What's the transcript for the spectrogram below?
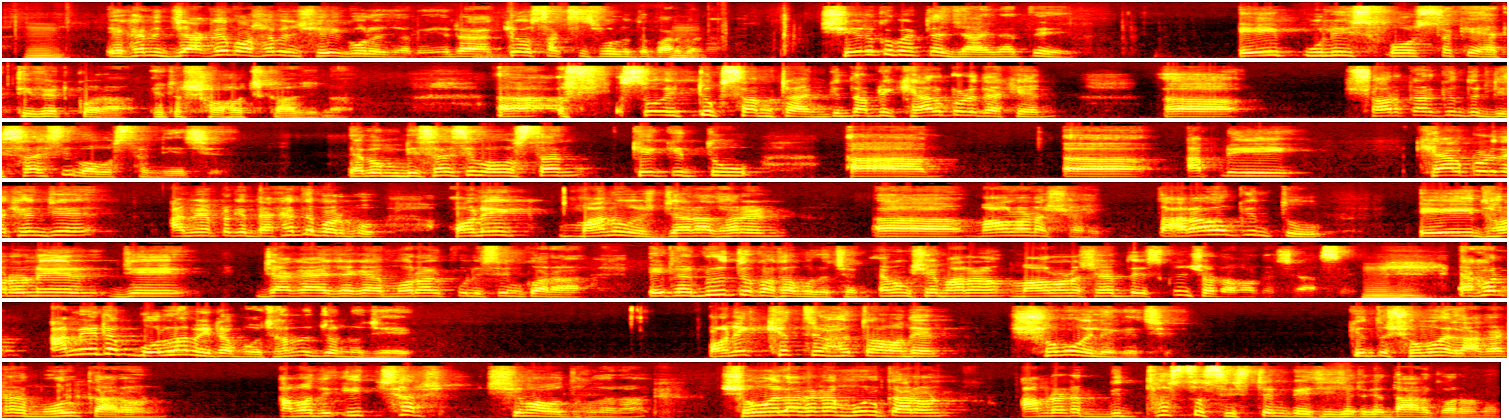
এখানে যাকে বসাবেন সেই গলে যাবে। এটা কেউ সাকসেসফুল হতে পারবে না। সেরকম একটা জায়গাতে এই পুলিশ ফোর্সটাকে অ্যাক্টিভেট করা এটা সহজ কাজ না। So it took some time কিন্তু আপনি খেয়াল করে দেখেন আহ, সরকার কিন্তু ডিসাইসিভ অবস্থান নিয়েছে। এবং ডিসাইসিভ অবস্থানকে কিন্তু আপনি খেয়াল করে দেখেন যে আমি আপনাকে দেখাতে পারব অনেক মানুষ যারা ধরেন আহ, মাওলানা সাহেব তারাও কিন্তু এই ধরনের যে জায়গায় জায়গায় মোরাল পুলিশিং করা এটার বিরুদ্ধে কথা বলেছেন। এবং সে মাওলানা সাহেবদের স্ক্রিনশট আমার কাছে আছে। এখন আমি এটা বললাম এটা বোঝানোর জন্য যে অনেক ক্ষেত্রে হয়তো আমাদের সময় লেগেছে। কিন্তু সময় লাগাটার মূল কারণ আমাদের ইচ্ছার সীমাবদ্ধতা না। সময় লাগাটার মূল কারণ আমরা একটা বিধ্বস্ত সিস্টেম পেয়েছি যেটাকে দাঁড় করানো।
